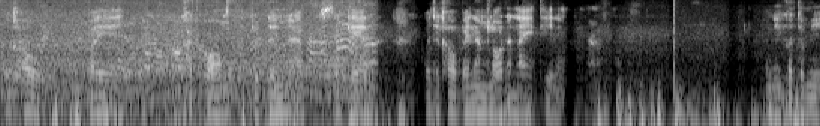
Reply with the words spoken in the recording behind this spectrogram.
เพื่อเข้าไปคัดกรองจุดหนึ่งนะครับ สแกนเพื่อจะเข้าไปนั่งรอด้านในอีกทีหนึ่งนะครับอันนี้ก็จะมี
